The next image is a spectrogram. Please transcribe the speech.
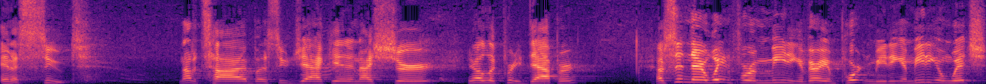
in a suit. Not a tie, but a suit jacket, a nice shirt. You know, I look pretty dapper. I'm sitting there waiting for a meeting, a very important meeting, a meeting in which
